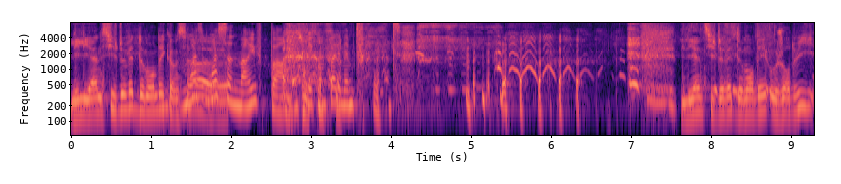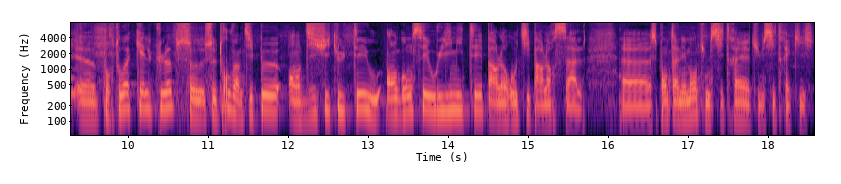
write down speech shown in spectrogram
Liliane, si je devais te demander comme ça. Moi, ça euh, ne m'arrive pas. Hein. Je ne fréquente pas les mêmes toilettes. Liliane, si je devais te demander aujourd'hui, euh, pour toi, quel club se, trouve un petit peu en difficulté ou engoncé ou limité par leur outil, par leur salle? Euh, Spontanément, tu me citerais, tu me citerais qui?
